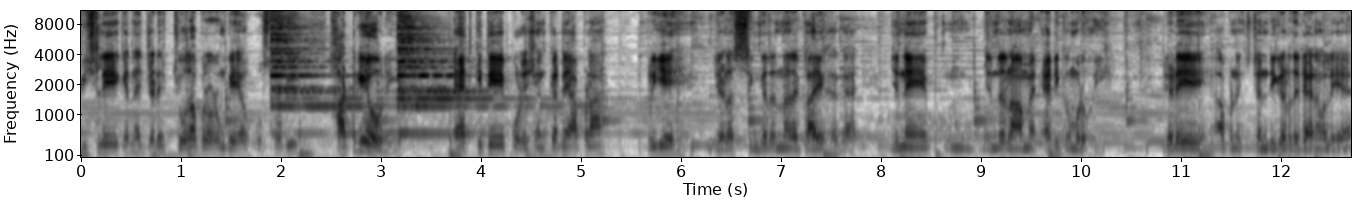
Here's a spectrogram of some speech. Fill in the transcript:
ਪਿਛਲੇ, ਕਹਿੰਦੇ ਜਿਹੜੇ 14 ਪ੍ਰੋਗਰਾਮ ਗਏ ਆ, ਉਸ ਤੋਂ ਵੀ ਹਟ ਕੇ ਹੋ ਰਹੀ ਹੈ। ਐਤਕੀ ਤੇ ਭੋਲੇ ਸ਼ੰਕਰ ਨੇ ਆਪਣਾ ਪ੍ਰਿਯ ਜਿਹੜਾ ਸਿੰਗਰ ਇਹਨਾਂ ਦਾ ਗਾਇਕ ਹੈਗਾ ਹੈ, ਜਿਹਨੇ ਜਿਹਦਾ ਨਾਮ ਹੈ ਐਰਿਕ ਹੋਈ ਜਿਹੜੇ ਆਪਣੇ ਚੰਡੀਗੜ੍ਹ ਦੇ ਰਹਿਣ ਵਾਲੇ ਆ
